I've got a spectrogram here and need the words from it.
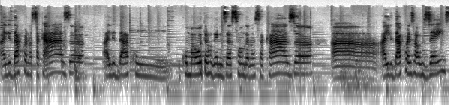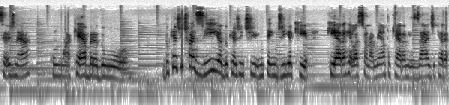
a, a lidar com a nossa casa, a lidar com, com uma outra organização da nossa casa, a, a lidar com as ausências, né? Com a quebra do, do que a gente fazia, do que a gente entendia que, que era relacionamento, que era amizade, que era.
